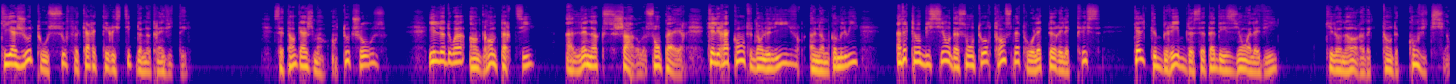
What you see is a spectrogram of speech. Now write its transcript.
qui ajoute au souffle caractéristique de notre invité. Cet engagement en toute chose, il le doit en grande partie à Lennox Charles, son père, qu'il raconte dans le livre Un homme comme lui, avec l'ambition d'à son tour transmettre aux lecteurs et lectrices quelques bribes de cette adhésion à la vie qu'il honore avec tant de conviction.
